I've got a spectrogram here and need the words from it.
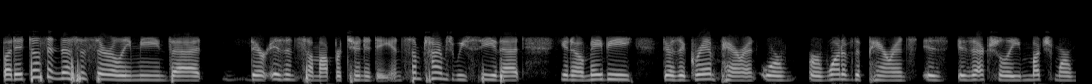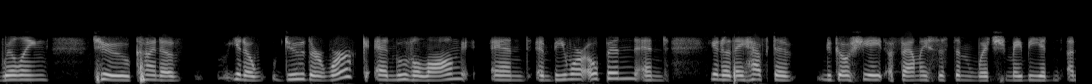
But it doesn't necessarily mean that there isn't some opportunity. And sometimes we see that, you know, maybe there's a grandparent or or one of the parents is is actually much more willing to kind of you know do their work and move along and and be more open and you know they have to negotiate a family system which maybe a, a,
